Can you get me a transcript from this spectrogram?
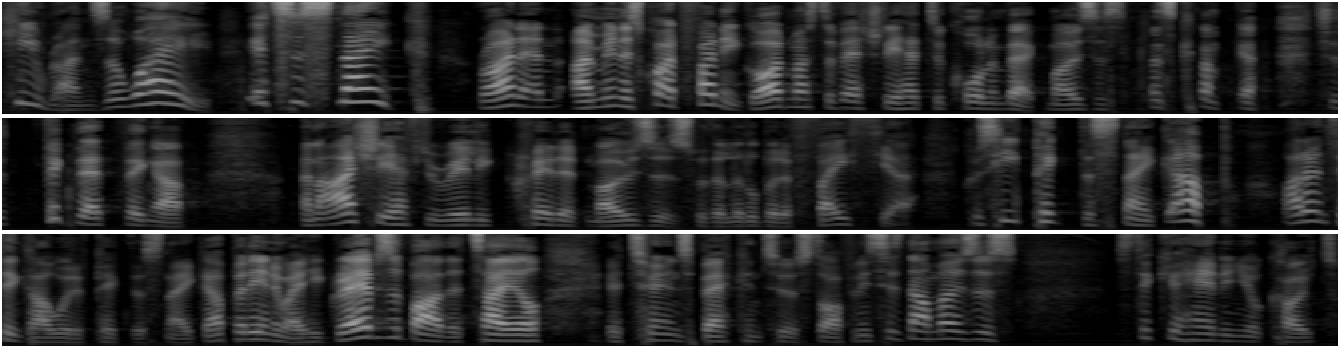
He runs away. It's a snake, right? And I mean, it's quite funny. God must have actually had to call him back. Moses, let's come here. Just pick that thing up. And I actually have to really credit Moses with a little bit of faith here because he picked the snake up. I don't think I would have picked the snake up. But anyway, he grabs it by the tail, it turns back into a staff. And he says, Now, Moses, stick your hand in your coat.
